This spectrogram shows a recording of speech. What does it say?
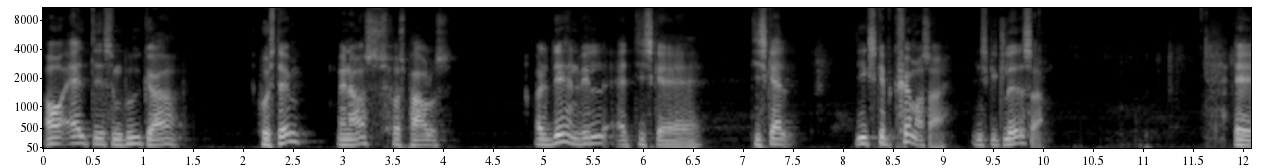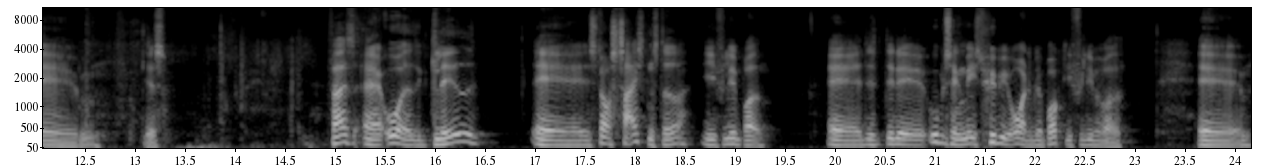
over alt det, som Gud gør hos dem, men også hos Paulus. Og det er det, han vil, at de skal, de skal. De ikke skal bekymre sig, de skal glæde sig. Øh, yes. Faktisk er ordet glæde øh, står 16 steder i Filippebrevet. Øh, det, det er det ubetinget mest hyppige ord, der bliver brugt i Filippebrevet. Øh,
